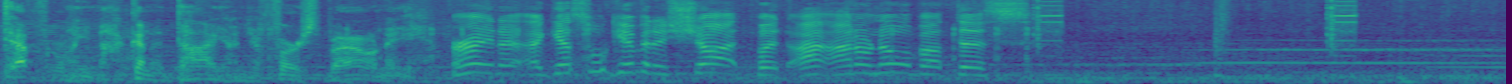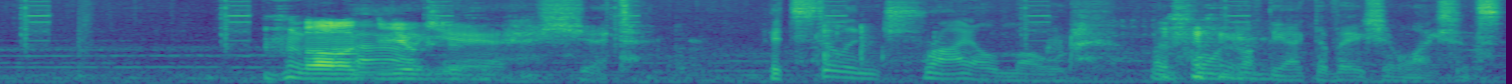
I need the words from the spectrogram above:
Definitely not gonna die on your first bounty. All right, I, I guess we'll give it a shot, but I, I don't know about this. oh, ah, die yeah, shit. It's still in trial mode. I'm pulling off the activation license.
